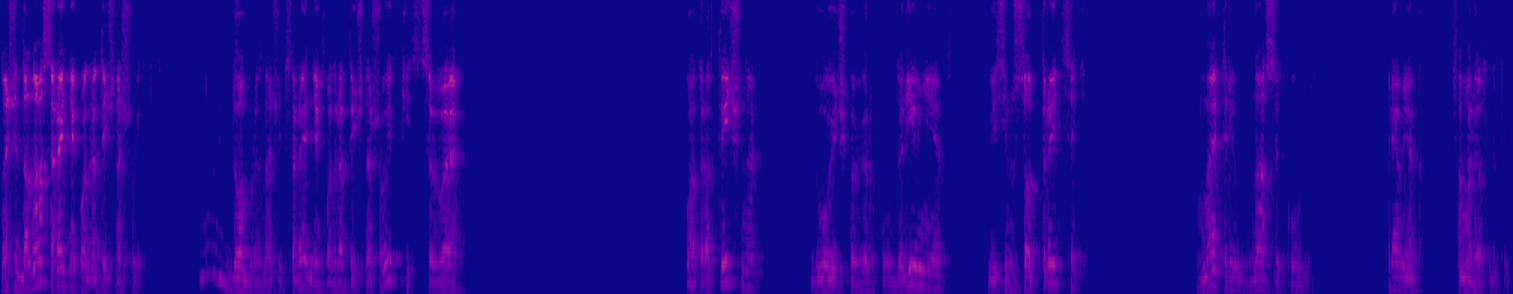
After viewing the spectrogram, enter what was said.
Значить, дана середня квадратична швидкість. Ну і добре, значить, середня квадратична швидкість це V квадратичне, двоєчка вверху дорівнює 830 метрів на секунду. Прям як самоліт летить.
